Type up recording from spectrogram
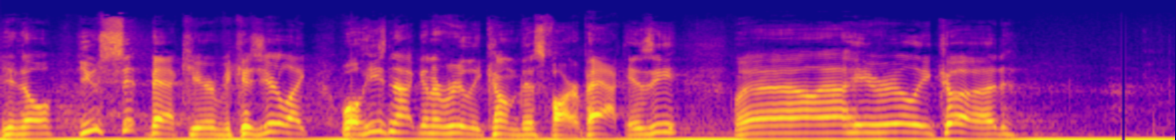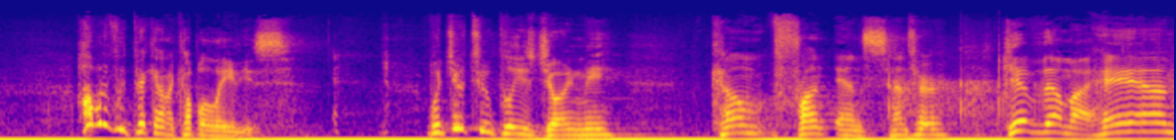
you know, you sit back here because you're like, well, he's not going to really come this far back, is he? Well, yeah, he really could. How about if we pick on a couple ladies? Would you two please join me? Come front and center. Give them a hand.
